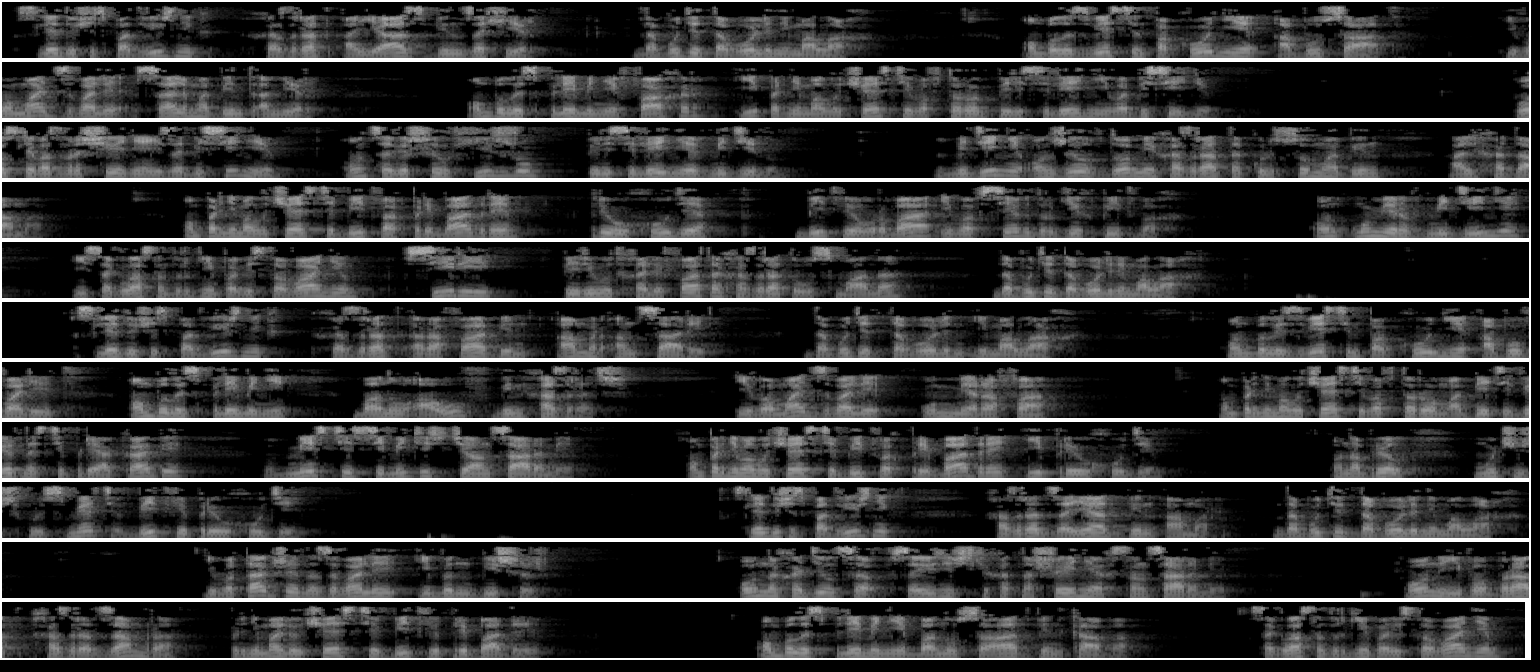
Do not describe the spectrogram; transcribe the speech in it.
Следующий сподвижник – Хазрат Аяз бин Захир, да будет доволен им Аллах. Он был известен по конье Абу Саад. Его мать звали Сальма бинт Амир. Он был из племени Фахр и принимал участие во втором переселении в Абиссинию. После возвращения из Абиссинии он совершил хиджу переселение в Медину. В Медине он жил в доме Хазрата Кульсума бин Аль-Хадама. Он принимал участие в битвах при Бадре, при Ухуде, битве Урва и во всех других битвах. Он умер в Медине и, согласно другим повествованиям, в Сирии в период халифата Хазрата Усмана, да будет доволен им Аллах. Следующий сподвижник – Хазрат Арафа бин Амр Ансари, да будет доволен им Аллах. Он был известен по куне Абу Валид. Он был из племени Бану Ауф бин Хазрадж. Его мать звали Умми Рафа. Он принимал участие во втором обете верности при Акабе вместе с 70 ансарами. Он принимал участие в битвах при Бадре и при Ухуде. Он обрел мученическую смерть в битве при Ухуде. Следующий сподвижник – Хазрат Заяд бин Амар, да будет доволен им Аллах. Его также называли Ибн Бишир. Он находился в союзнических отношениях с ансарами. Он и его брат Хазрат Замра принимали участие в битве при Бадре. Он был из племени Бану Саад бин Каба. Согласно другим повествованиям,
